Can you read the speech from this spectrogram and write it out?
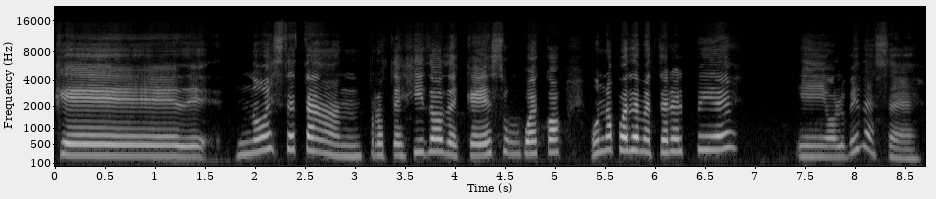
que no esté tan protegido de que es un hueco. Uno puede meter el pie y olvídese,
